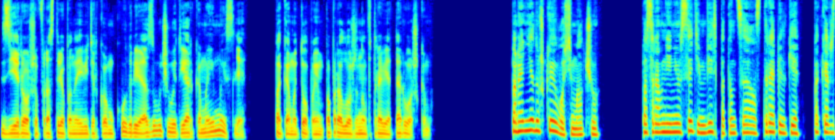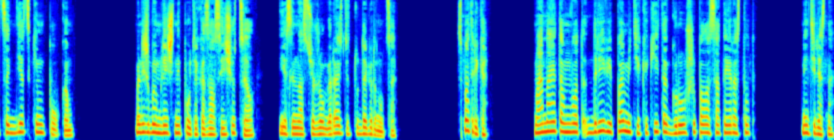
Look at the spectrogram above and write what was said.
Зерошев, растрепанные ветерком кудри, озвучивает ярко мои мысли, пока мы топаем по проложенным в траве дорожкам. «Про дедушку и вовсе молчу. По сравнению с этим весь потенциал страпельки покажется детским пуком. Лишь бы Млечный Путь оказался еще цел, если нас все же угораздит туда вернуться. Смотри-ка, а на этом вот древе памяти какие-то груши полосатые растут. Интересно,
